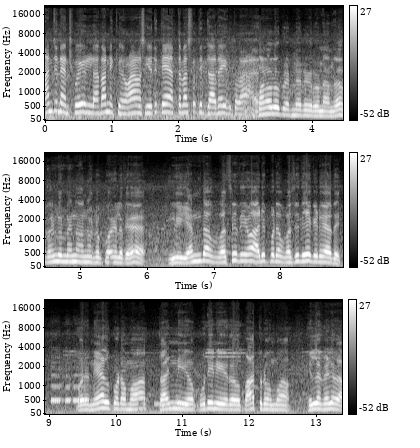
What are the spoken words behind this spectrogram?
ஆஞ்சநேயர் கோயிலில் தான் நிற்கிறோம் எதுக்கே எத்தனை வசதி இல்லாத இருக்கிறோம். மணலூர்பேட்டில் இருக்கிறோம் நாங்கள் வெள்ளூர்லேருந்து வந்துட்டு கோயிலுக்கு. இங்கே எந்த வசதியும் அடிப்படை வசதியே கிடையாது. ஒரு மேல் குடமோ தண்ணியோ குடிநீரோ பாத்ரூமோ இல்லை வெளியே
